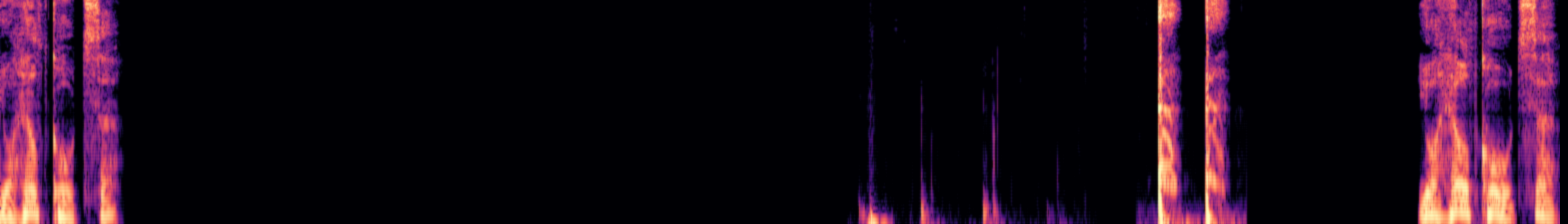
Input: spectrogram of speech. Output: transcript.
Your health code, sir. Your health code, sir.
